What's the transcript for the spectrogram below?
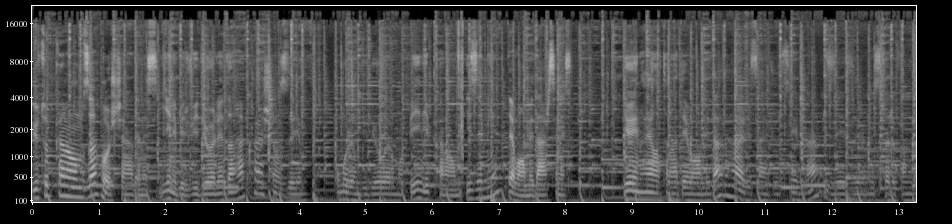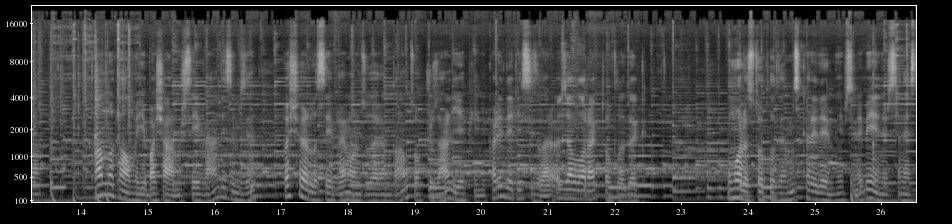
YouTube kanalımıza hoş geldiniz. Yeni bir video ile daha karşınızdayım. Umarım videolarımı beğenip kanalımı izlemeye devam edersiniz. Yayın hayatına devam eden her lisancı sevilen izleyicilerimiz tarafından tam not almayı başarmış sevilen dizimizin başarılı sevilen oyuncularından çok güzel yepyeni kareleri sizlere özel olarak topladık. Umarız topladığımız karelerin hepsini beğenirsiniz.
